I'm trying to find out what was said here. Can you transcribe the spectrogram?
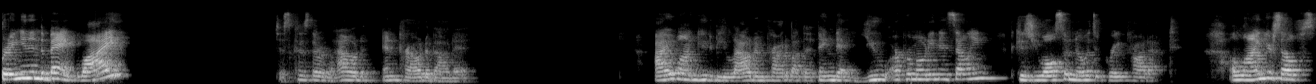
bringing in the bank. Why? Just because they're loud and proud about it. I want you to be loud and proud about the thing that you are promoting and selling because you also know it's a great product. Align yourselves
